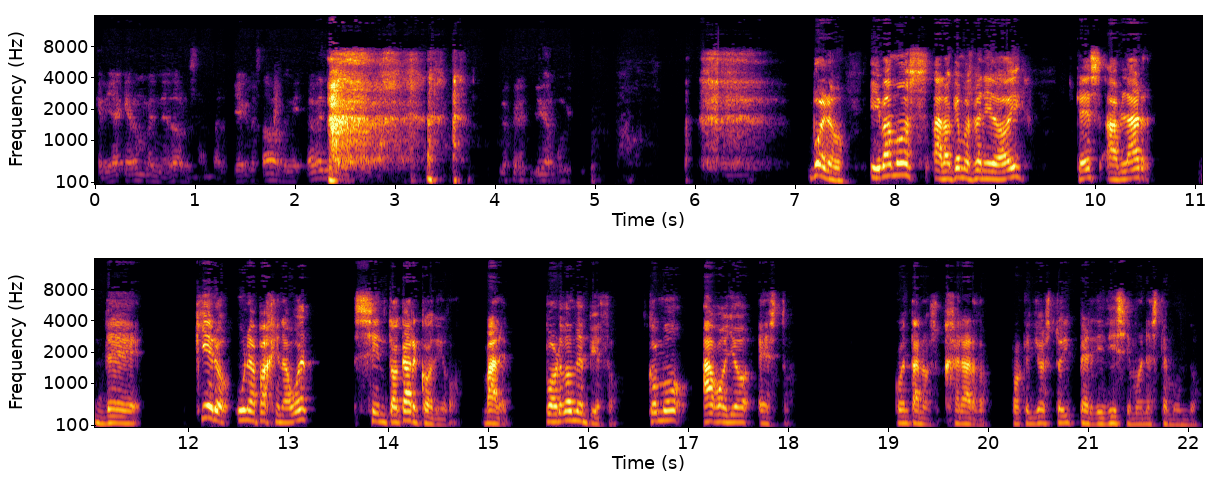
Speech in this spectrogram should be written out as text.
creía que era un vendedor, o sea, parecía que lo estaba vendiendo. Lo vendido muy Bueno, y vamos a lo que hemos venido hoy, que es hablar de quiero una página web sin tocar código. Vale, ¿por dónde empiezo? ¿Cómo hago yo esto? Cuéntanos, Gerardo, porque yo estoy perdidísimo en este mundo.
